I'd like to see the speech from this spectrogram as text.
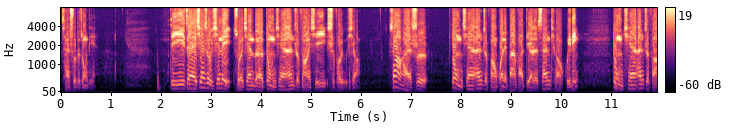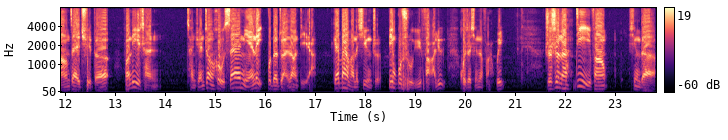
阐述的重点。第一，在限售期内所签的动迁安置房协议是否有效？上海市。动迁安置房管理办法第二十三条规定，动迁安置房在取得房地产产权证后三年内不得转让抵押。该办法的性质并不属于法律或者行政法规，只是呢地方性的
